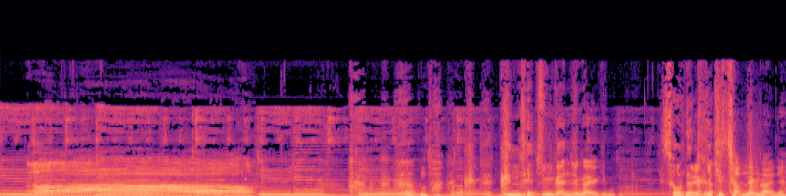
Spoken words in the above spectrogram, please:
근데 중간중간 이렇게 손을 이렇게 잡는 거 아니야?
